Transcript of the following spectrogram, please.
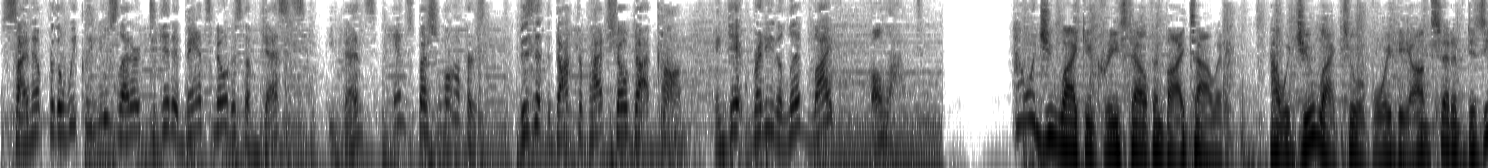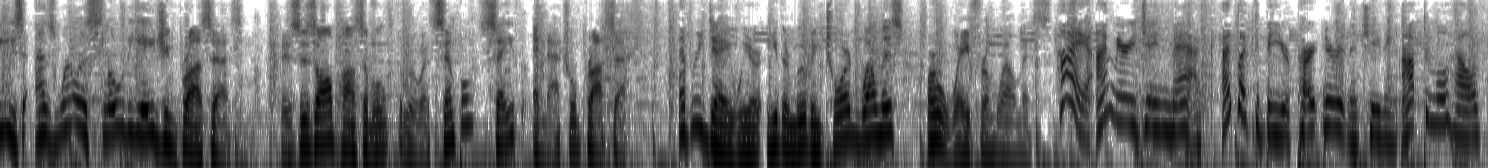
Sign up for the weekly newsletter to get advance notice of guests, events, and special offers. Visit thedrpatshow.com and get ready to live life full out. How would you like increased health and vitality? How would you like to avoid the onset of disease as well as slow the aging process? This is all possible through a simple, safe, and natural process. Every day we are either moving toward wellness or away from wellness. Hi, I'm Mary Jane Mack. I'd like to be your partner in achieving optimal health.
